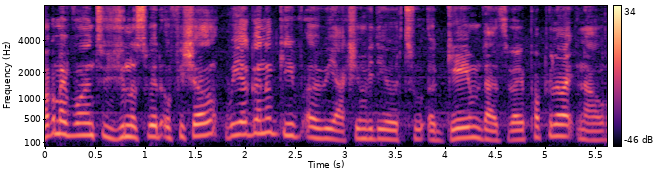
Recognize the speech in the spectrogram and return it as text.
Welcome everyone to Juno Suede Official. We are going to give a reaction video to a game that's very popular right now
